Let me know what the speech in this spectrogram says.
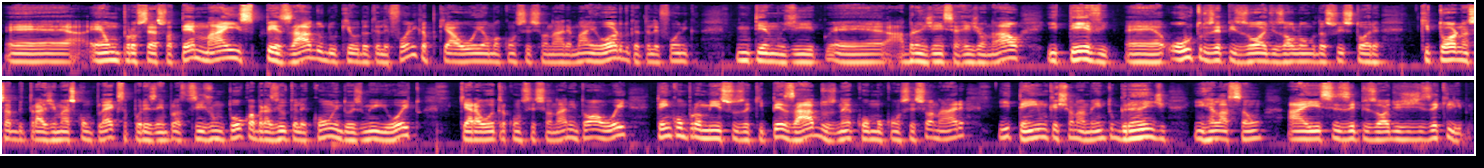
É, é, um processo até mais pesado do que o da Telefônica, porque a Oi é uma concessionária maior do que a Telefônica em termos de é, abrangência regional e teve é, outros episódios ao longo da sua história que tornam essa arbitragem mais complexa. Por exemplo, ela se juntou com a Brasil Telecom em 2008 que era outra concessionária. Então a Oi tem compromissos aqui pesados, né, como concessionária e tem um questionamento grande em relação a esses episódios de desequilíbrio.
